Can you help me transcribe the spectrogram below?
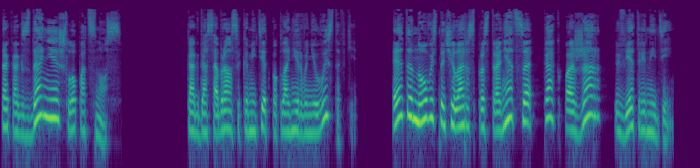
так как здание шло под снос. Когда собрался комитет по планированию выставки, эта новость начала распространяться как пожар в ветреный день.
